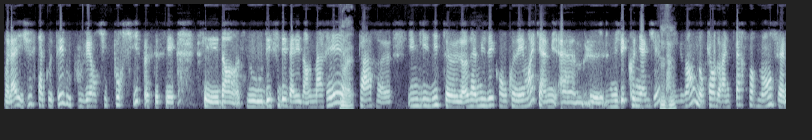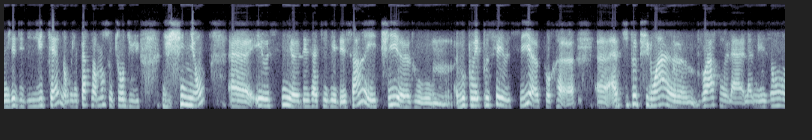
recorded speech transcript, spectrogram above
Voilà, et juste à côté, vous pouvez ensuite poursuivre parce que c'est c'est dans si vous décidez d'aller dans le Marais euh, par euh, une visite euh, dans un musée qu'on connaît moins, qui est un, le, musée Cognac G par mhm. exemple. Donc là, on aura une performance, un musée du 18e, donc une performance autour du, du chignon et aussi des ateliers dessins. Et puis vous vous pouvez pousser aussi pour un petit peu plus loin voir la, la maison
